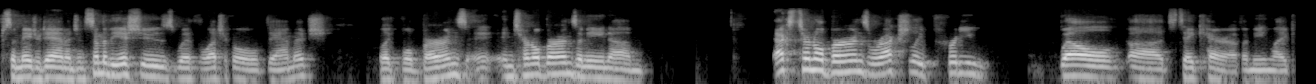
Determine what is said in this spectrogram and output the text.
some major damage. And some of the issues with electrical damage, like well burns, internal burns. I mean, um, external burns were actually pretty well uh, to take care of. I mean, like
